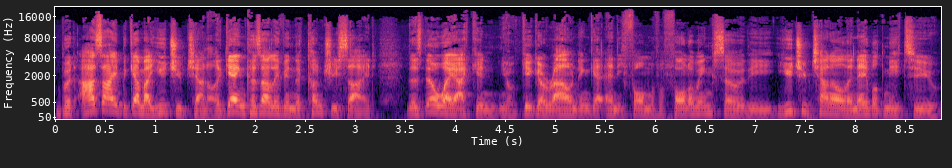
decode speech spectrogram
but as I began my YouTube channel, again because I live in the countryside, there's no way I can you know gig around and get any form of a following. So the YouTube channel enabled me to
